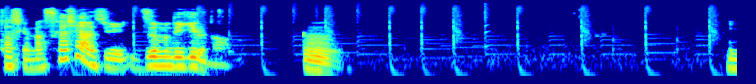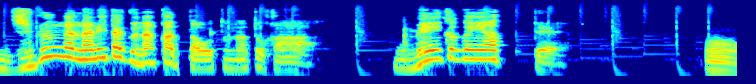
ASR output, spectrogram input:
かに懐かしい話、いつでもできるな。うん。自分がなりたくなかった大人とか、もう明確にあって、うん。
